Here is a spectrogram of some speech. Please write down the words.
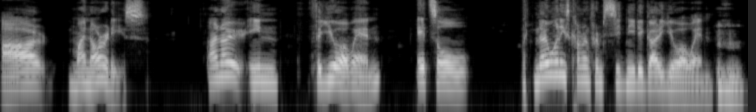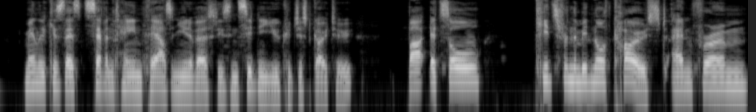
are minorities. I know in, for UON, it's all, like no one is coming from Sydney to go to UON hmm mainly because there's 17,000 universities in Sydney you could just go to. But it's all kids from the mid north coast and from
